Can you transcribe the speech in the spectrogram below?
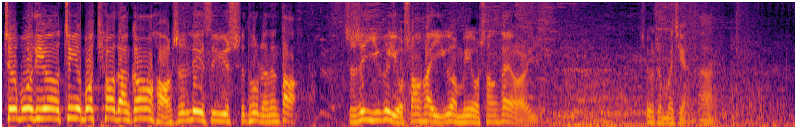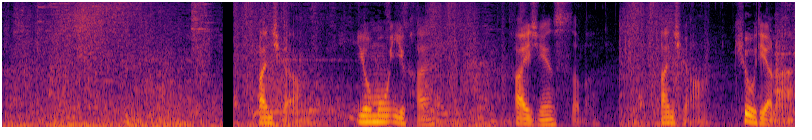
这波跳这一波跳弹刚刚好是类似于石头人的大，只是一个有伤害，一个没有伤害而已，就这么简单。翻墙，幽梦一开，他已经死了。翻墙，Q 点蓝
